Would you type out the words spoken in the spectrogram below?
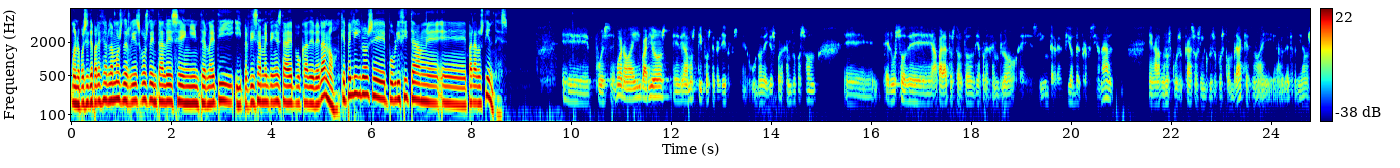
Bueno, pues si te parece hablamos de riesgos dentales en Internet y, precisamente en esta época de verano. ¿Qué peligros se publicitan eh, eh, para los dientes? Eh, pues bueno, hay varios, digamos, tipos de peligros. uno de ellos, por ejemplo, pues son el uso de aparatos de ortodoncia, por ejemplo, sin intervención del profesional, en algunos casos incluso pues con brackets, ¿no? Hay determinados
